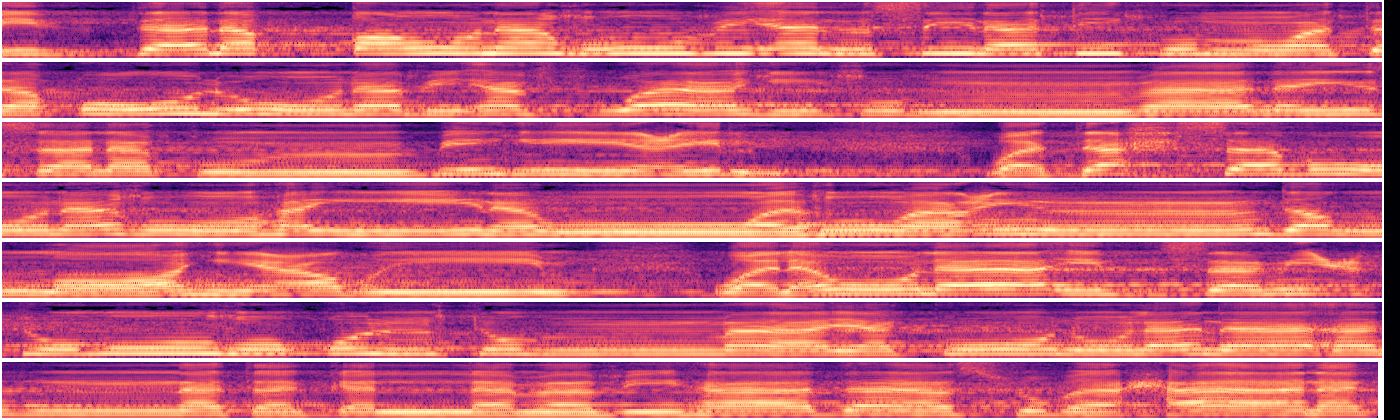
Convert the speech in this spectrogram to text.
إذ تلقونه بألسنتكم وتقولون بأفواهكم ما ليس لكم به علم وتحسبونه هينا وهو عند الله عظيم ولولا إذ سمعتموه قلتم ما يكون لنا أن نتكلم بهذا سبحانك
